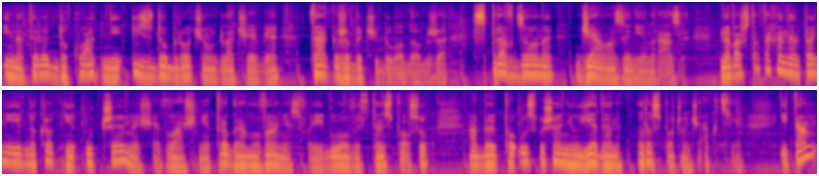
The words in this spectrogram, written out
i na tyle dokładnie i z dobrocią dla Ciebie, tak, żeby Ci było dobrze. Sprawdzone działa zynion razy. Na warsztatach NLP niejednokrotnie uczymy się właśnie programowania swojej głowy w ten sposób, aby po usłyszeniu jeden rozpocząć akcję. I tam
